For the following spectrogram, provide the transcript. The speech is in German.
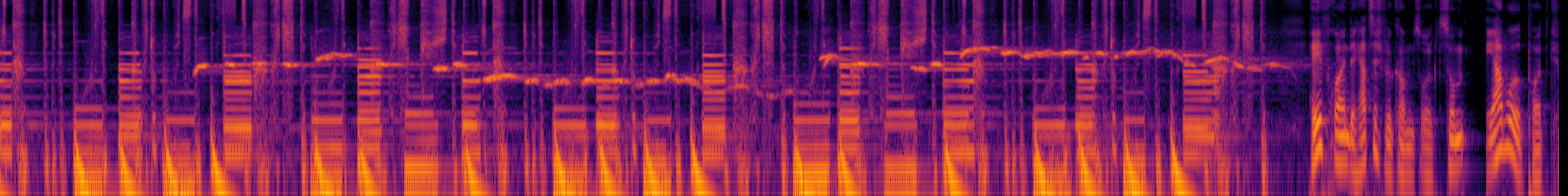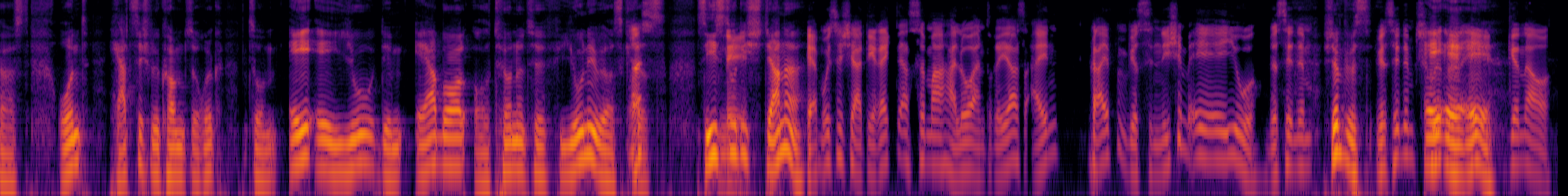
Hey Freunde, herzlich willkommen zurück zum Airball Podcast und herzlich willkommen zurück zum AAU, dem Airball Alternative Universe, Chris. Was? Siehst nee. du die Sterne? Da muss ich ja direkt erst einmal Hallo Andreas eingreifen. Wir sind nicht im AAU, wir sind im Stimmt, wir, sind im Triple AAA. Genau.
